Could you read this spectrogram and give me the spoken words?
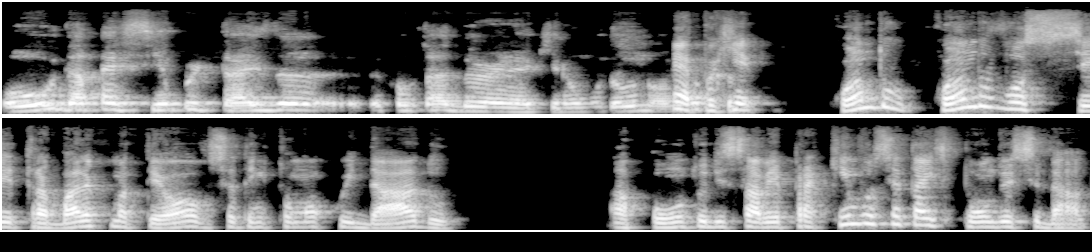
ou da pecinha por trás do, do computador, né? Que não mudou o nome. É, porque quando, quando você trabalha com uma TO, você tem que tomar cuidado a ponto de saber para quem você está expondo esse dado.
